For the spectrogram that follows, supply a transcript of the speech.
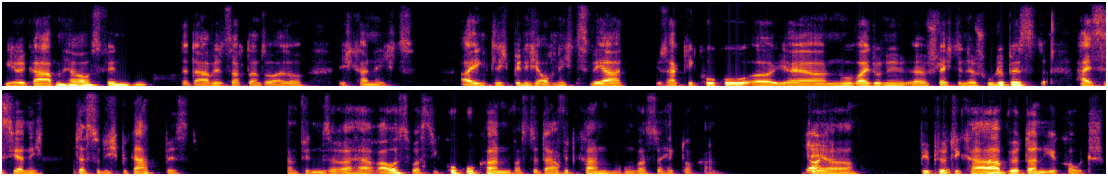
ihre Gaben herausfinden. Der David sagt dann so, also ich kann nichts. Eigentlich bin ich auch nichts wert. Sagt die Coco, äh, ja, ja, nur weil du äh, schlecht in der Schule bist, heißt es ja nicht, dass du nicht begabt bist. Dann finden sie heraus, was die Coco kann, was der David kann und was der Hector kann. Ja. Der Bibliothekar wird dann ihr Coach.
